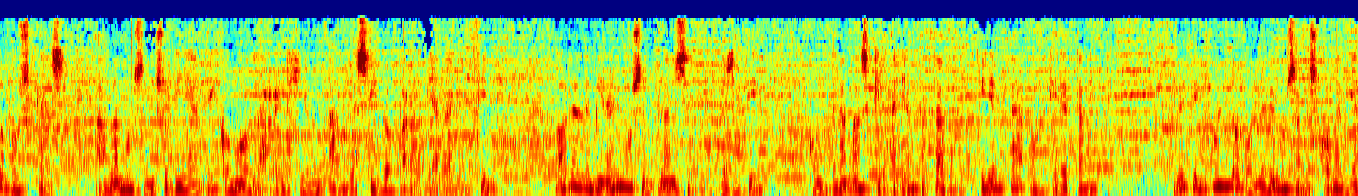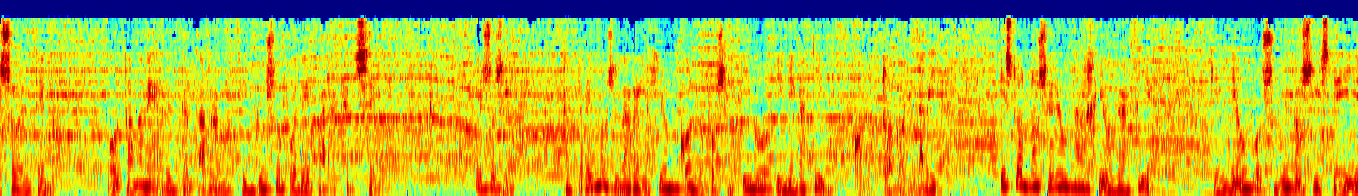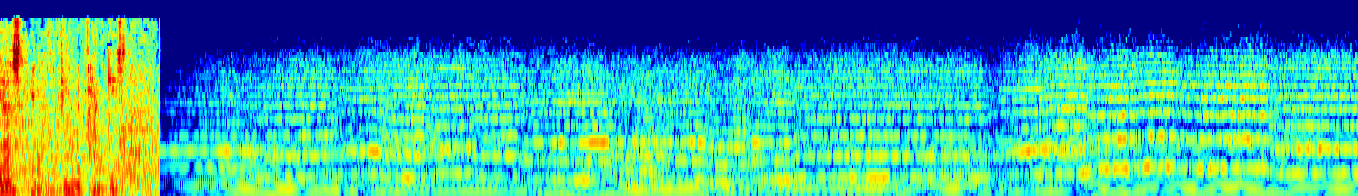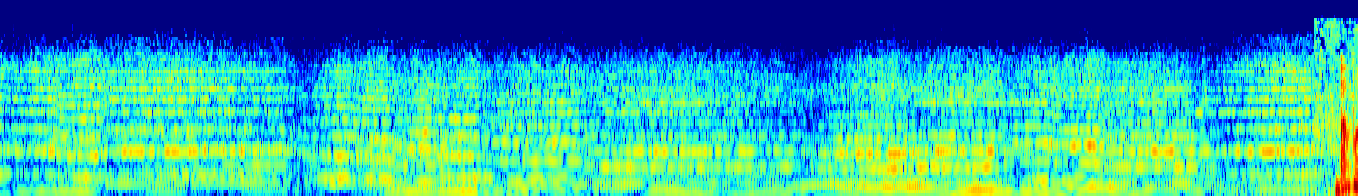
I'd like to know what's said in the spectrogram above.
Otro podcast hablamos en su día de cómo la religión había sido parodiada en el cine. Ahora le miraremos en plan serio, es decir, con dramas que la hayan tratado, directa o indirectamente. De vez en cuando volveremos a las comedias sobre el tema, otra manera de tratarlo que incluso puede parecer serio. Eso sí, trataremos la religión con lo positivo y negativo, como todo en la vida. Esto no será una geografía, que ya hubo sobredosis de ellas en el cine franquista.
